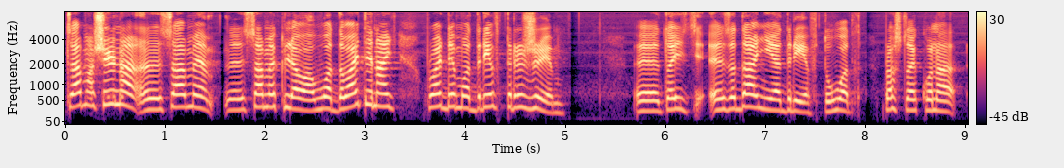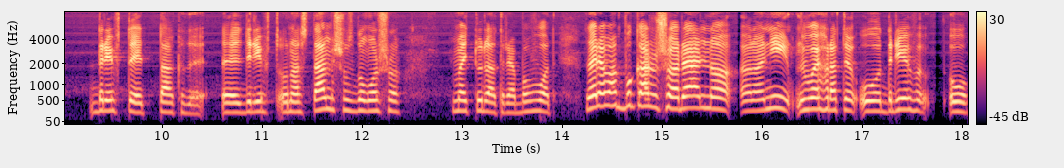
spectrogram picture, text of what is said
ця машина е, саме, е, саме кльова. От, давайте навіть пройдемо дрифт режим. Е, тобто е, задання дрифту. От, просто як вона дрифтить, так, е, дрифт у нас там, що думав, що навіть туди треба. От. Зараз я вам покажу, що реально е, на ній виграти у дрифт. У,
